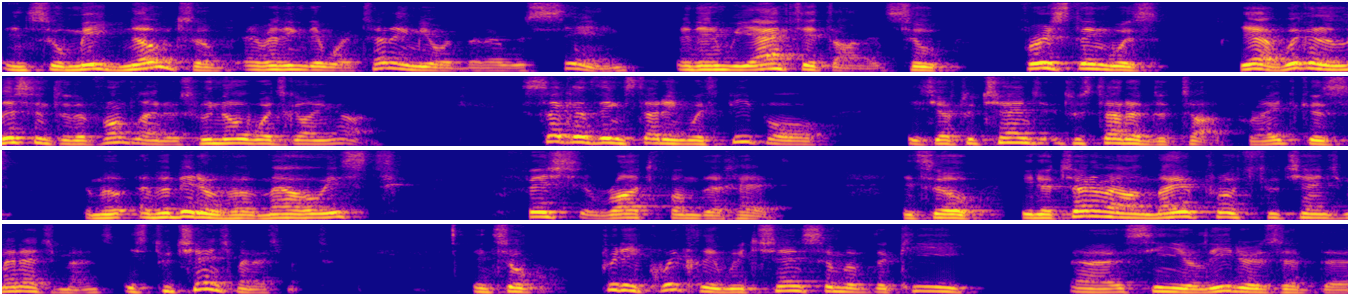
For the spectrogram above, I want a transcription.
and so made notes of everything they were telling me or that I was seeing, and then we acted on it. So first thing was, yeah, we're going to listen to the frontliners who know what's going on. Second thing, starting with people, is you have to change to start at the top, right? Because I'm a, I'm a bit of a Maoist. Fish rot from the head. And so, in a turnaround, my approach to change management is to change management. And so, pretty quickly, we changed some of the key uh, senior leaders at the,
